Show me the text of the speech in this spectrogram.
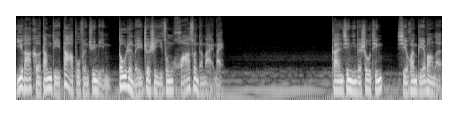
伊拉克当地大部分居民都认为这是一宗划算的买卖。感谢您的收听，喜欢别忘了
